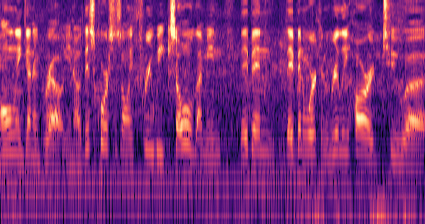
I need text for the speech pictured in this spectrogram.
only going to grow. You know, this course is only three weeks old. I mean, they've been they've been working really hard to. Uh,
